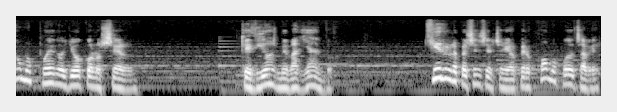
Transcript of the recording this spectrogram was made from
¿Cómo puedo yo conocer que Dios me va guiando? Quiero la presencia del Señor, pero ¿cómo puedo saber?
